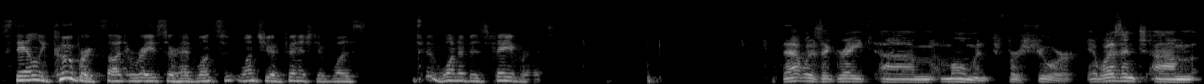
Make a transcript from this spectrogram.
Stanley Kubrick thought Eraserhead, once once you had finished it, was one of his favorites. that was a great um, moment for sure. It wasn't um,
